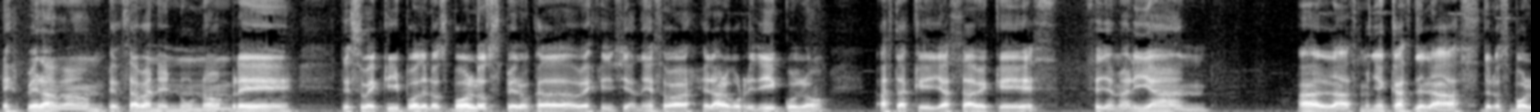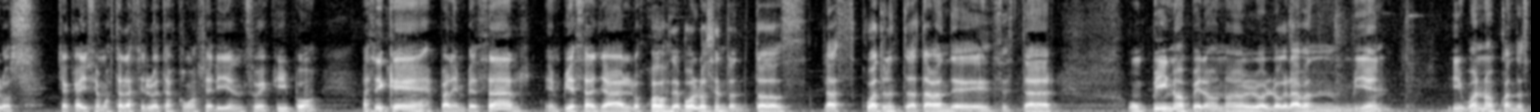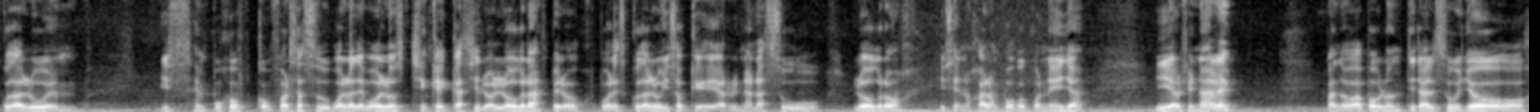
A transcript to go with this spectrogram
esperaban, pensaban en un hombre de su equipo de los bolos, pero cada vez que decían eso ah, era algo ridículo, hasta que ya sabe qué es, se llamarían a las muñecas de las de los bolos, ya que ahí se muestra las siluetas como serían su equipo. Así que para empezar empieza ya los juegos de bolos en donde todos las cuatro trataban de encestar un pino pero no lo lograban bien y bueno cuando Scudalu y empujó con fuerza su bola de bolos. Shinkei casi lo logra, pero por lo hizo que arruinara su logro y se enojara un poco con ella. Y al final, cuando Apoblon tira el suyo,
